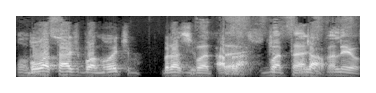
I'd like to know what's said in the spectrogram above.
um boa tarde, boa noite, Brasil. Boa Abraço. Boa tarde, Tchau. valeu.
